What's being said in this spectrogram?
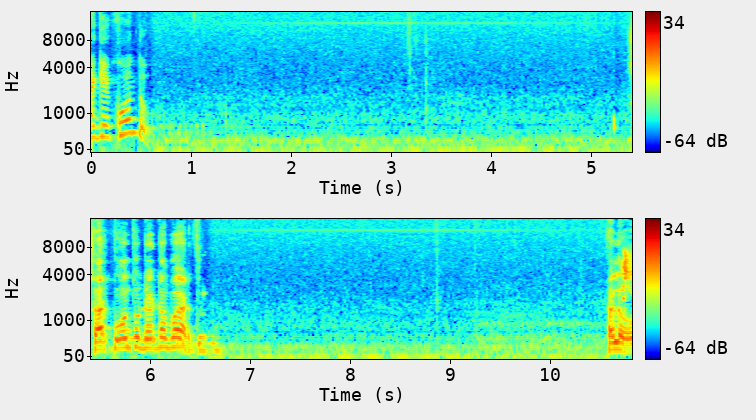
ଆଜ୍ଞା କୁହନ୍ତୁ ସାର୍ କୁହନ୍ତୁ ଡେଟ୍ ଅଫ୍ ବାର୍ଥ ହ୍ୟାଲୋ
